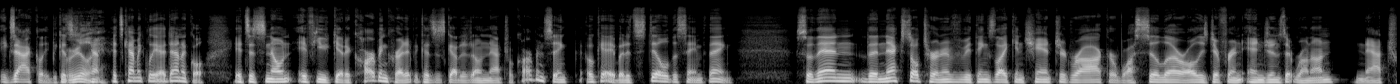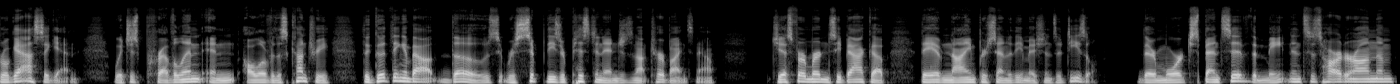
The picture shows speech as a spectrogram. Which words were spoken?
Exactly, because it's, chem- it's chemically identical. It's its known if you get a carbon credit because it's got its own natural carbon sink, okay, but it's still the same thing. So then the next alternative would be things like Enchanted Rock or Wärtsilä or all these different engines that run on natural gas again, which is prevalent in all over this country. The good thing about those, recip- these are piston engines, not turbines now. Just for emergency backup, they have 9% of the emissions of diesel. They're more expensive. The maintenance is harder on them.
